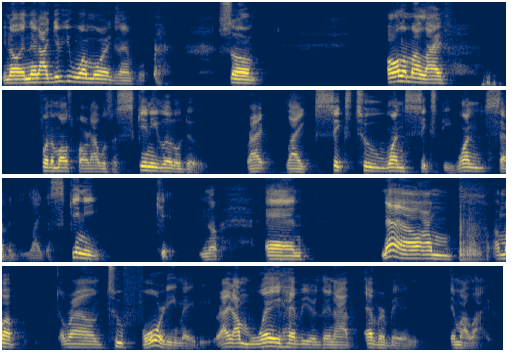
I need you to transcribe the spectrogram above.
you know. And then I'll give you one more example. So, all of my life, for the most part, I was a skinny little dude, right? Like 6'2, 160, 170, like a skinny kid, you know? And now I'm I'm up around 240 maybe, right? I'm way heavier than I've ever been in my life.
